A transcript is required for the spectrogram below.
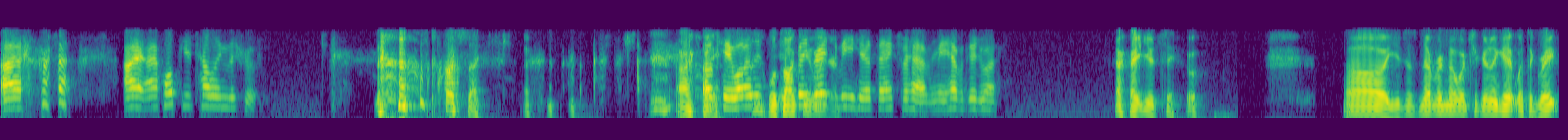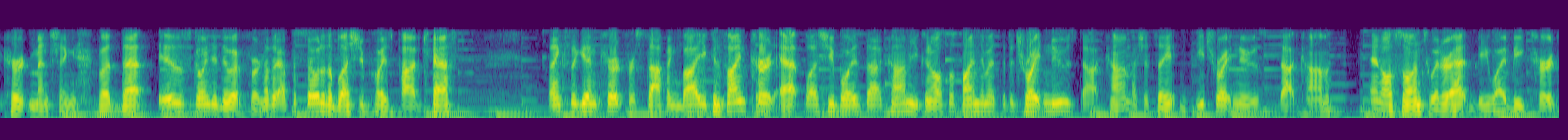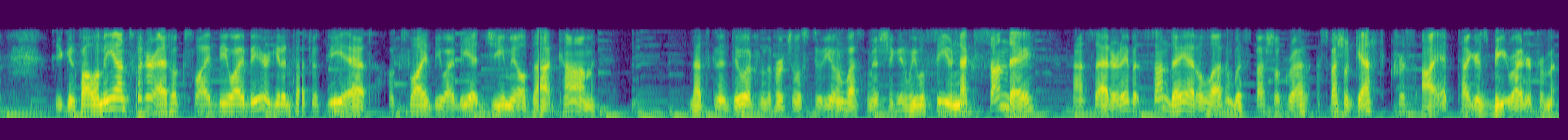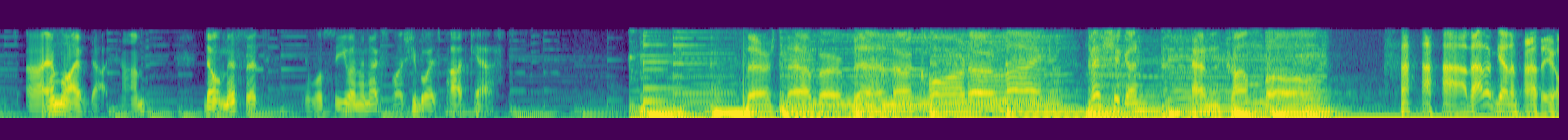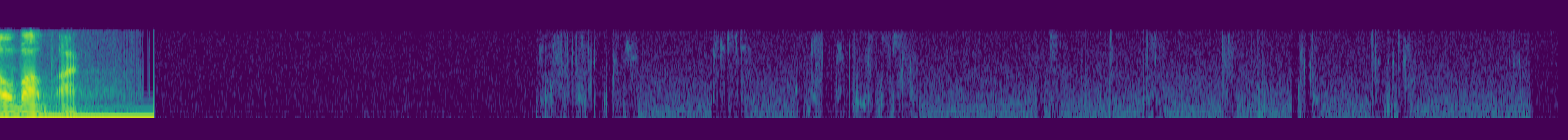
Uh, I, I hope you're telling the truth. of course I. All right. Okay, well, it's, we'll it's been to great later. to be here. Thanks for having me. Have a good one. All right, you too. Oh, you just never know what you're going to get with the great Kurt Mensching. But that is going to do it for another episode of the Bless You Boys podcast. Thanks again, Kurt, for stopping by. You can find Kurt at blessyouboys.com. You can also find him at the DetroitNews.com. I should say DetroitNews.com. And also on Twitter at BYBKurt. You can follow me on Twitter at HookslideBYB or get in touch with me at HookslideBYB at gmail.com. And that's going to do it from the virtual studio in West Michigan. We will see you next Sunday, not Saturday, but Sunday at 11 with special special guest Chris Iott, Tigers beat writer from uh, MLive.com. Don't miss it, and we'll see you on the next Bless You Boys podcast. There's never been a corner like Michigan and Trumbull. That'll get him out of the old ballpark.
